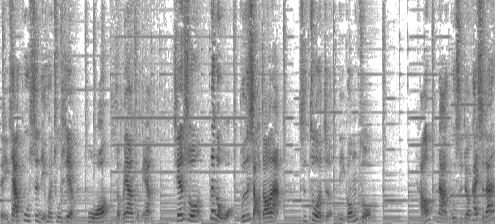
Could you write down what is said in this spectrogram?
等一下故事里会出现我怎么样怎么样。先说那个我不是小昭啦，是作者李公佐。好，那故事就开始啦。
